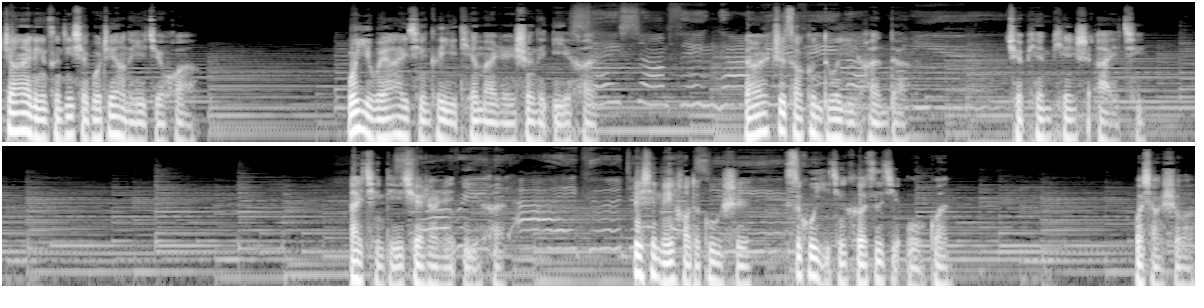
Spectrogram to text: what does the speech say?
张爱玲曾经写过这样的一句话：“我以为爱情可以填满人生的遗憾，然而制造更多遗憾的，却偏偏是爱情。”爱情的确让人遗憾，那些美好的故事似乎已经和自己无关。我想说，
